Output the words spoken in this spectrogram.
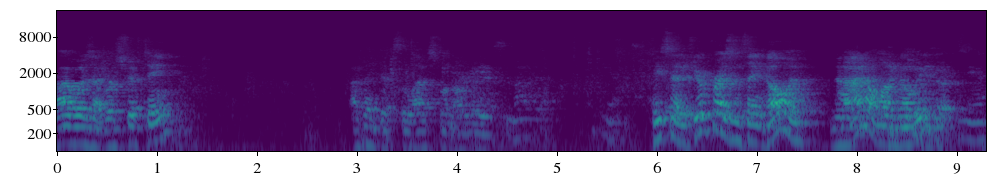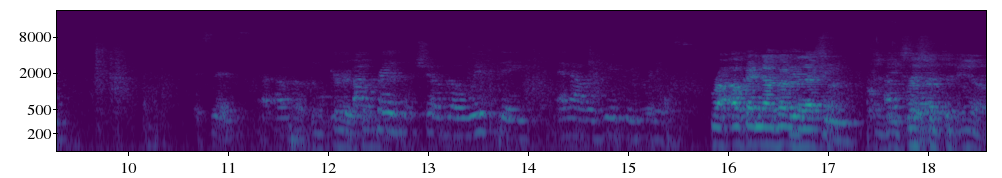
Uh, what is that, verse 15? I think that's the last one already. It's not. He said, if your presence ain't going, then I don't want to go either. It says, uh, Don't carry my presence shall go with thee, and I will give thee rest. Right, okay, now go to the next one. And he said unto him,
